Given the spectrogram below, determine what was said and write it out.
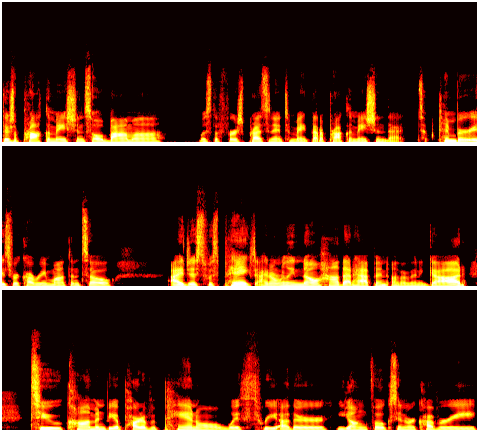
there's a proclamation. So Obama was the first president to make that a proclamation that September is Recovery Month. And so I just was picked. I don't really know how that happened other than God to come and be a part of a panel with three other young folks in recovery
